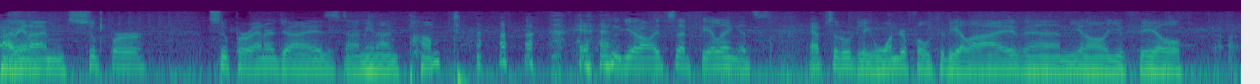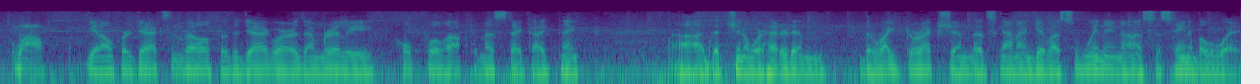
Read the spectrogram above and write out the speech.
I mean, I'm super, super energized. I mean, I'm pumped. and, you know, it's that feeling. It's absolutely wonderful to be alive. And, you know, you feel, wow, you know, for Jacksonville, for the Jaguars, I'm really hopeful, optimistic. I think uh, that, you know, we're headed in the right direction that's going to give us winning on a sustainable way.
